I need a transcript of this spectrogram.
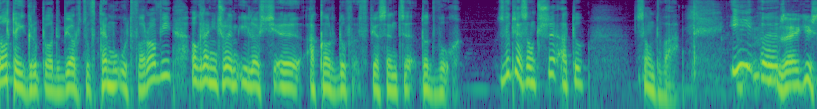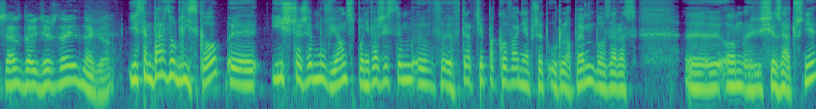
do tej grupy odbiorców temu utworowi ograniczyłem ilość y, akordów w piosence do dwóch. Zwykle są trzy, a tu są dwa. I y, Za jakiś czas dojdziesz do jednego. Jestem bardzo blisko y, i szczerze mówiąc, ponieważ jestem w, w trakcie pakowania przed urlopem, bo zaraz y, on się zacznie,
